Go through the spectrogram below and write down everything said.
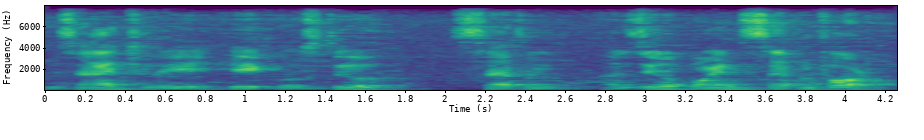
is actually equals to 7 uh, 0 0.74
